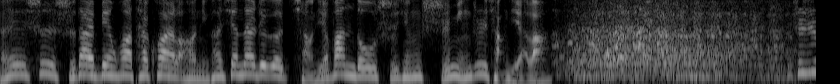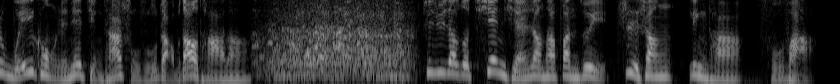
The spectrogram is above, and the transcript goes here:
哎，是时代变化太快了哈！你看现在这个抢劫犯都实行实名制抢劫了，这是唯恐人家警察叔叔找不到他呢，这就叫做欠钱让他犯罪，智商令他伏法。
